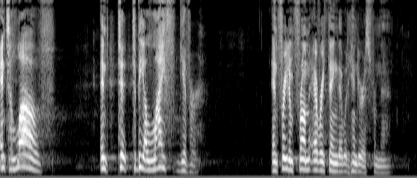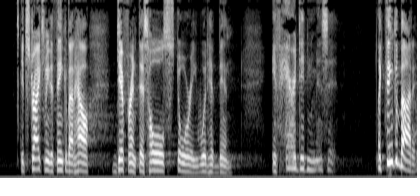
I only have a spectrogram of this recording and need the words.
and to love and to, to be a life giver and freedom from everything that would hinder us from that. It strikes me to think about how different this whole story would have been if Herod didn't miss it. Like, think about it.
